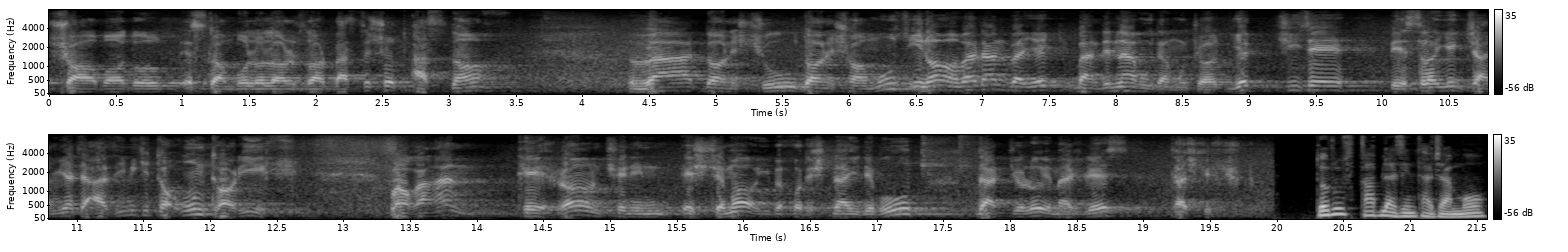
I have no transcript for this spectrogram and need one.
شاباد و استانبول و لارزار بسته شد اسناف و دانشجو دانش آموز اینا آمدن و یک بنده نبودم اونجا. یک چیز به اصطلاح یک جمعیت عظیمی که تا اون تاریخ واقعا تهران چنین اجتماعی به خودش نیده بود در جلوی مجلس تشکیل شد. دو روز قبل از این تجمع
